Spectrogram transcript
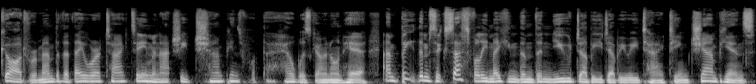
God, remember that they were a tag team and actually champions? What the hell was going on here? And beat them successfully, making them the new WWE Tag Team Champions.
